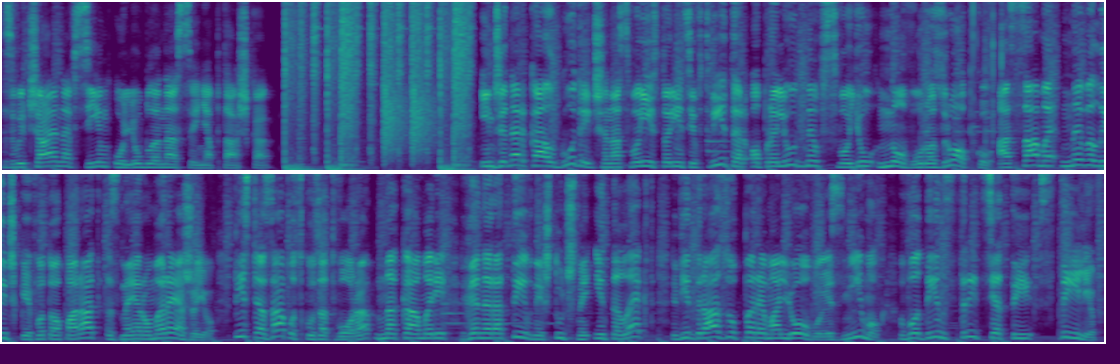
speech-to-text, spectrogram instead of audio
звичайна всім улюблена синя пташка. Інженер Кайл Гудріч на своїй сторінці в Twitter оприлюднив свою нову розробку, а саме невеличкий фотоапарат з нейромережею. Після запуску затвора на камері генеративний штучний інтелект відразу перемальовує знімок в один з 30 стилів.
